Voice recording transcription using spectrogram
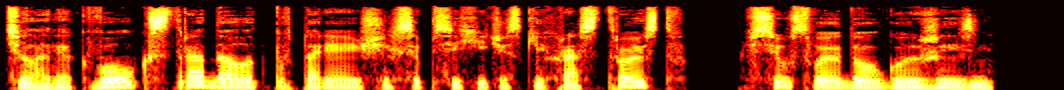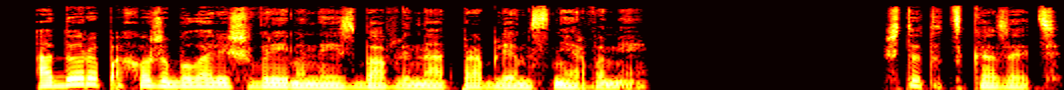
Человек-волк страдал от повторяющихся психических расстройств всю свою долгую жизнь, а Дора, похоже, была лишь временно избавлена от проблем с нервами. Что тут сказать?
